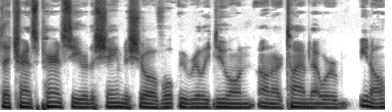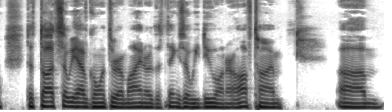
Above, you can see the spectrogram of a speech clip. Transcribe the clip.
that transparency or the shame to show of what we really do on on our time that we're you know the thoughts that we have going through our mind or the things that we do on our off time um,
